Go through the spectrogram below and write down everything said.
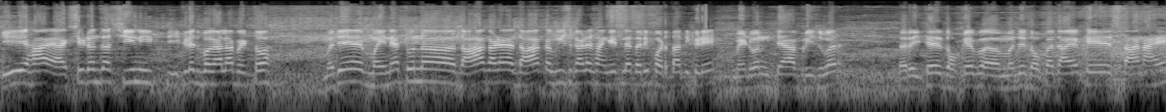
की हा ॲक्सिडेंटचा सीन इकडेच बघायला भेटतो. म्हणजे महिन्यातून दहा गाड्या दहा का वीस गाड्या सांगितल्या तरी पडतात इकडे मेंढवण त्या ब्रिजवर तर इथे धोके म्हणजे धोकादायक हे स्थान आहे.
